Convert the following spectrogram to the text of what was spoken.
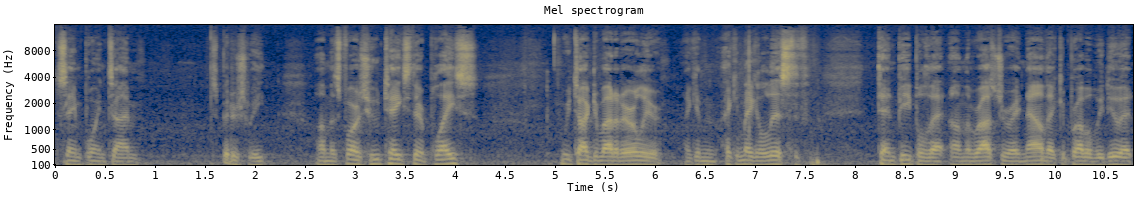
same point in time it's bittersweet. Um, as far as who takes their place we talked about it earlier. I can I can make a list of 10 people that on the roster right now that could probably do it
